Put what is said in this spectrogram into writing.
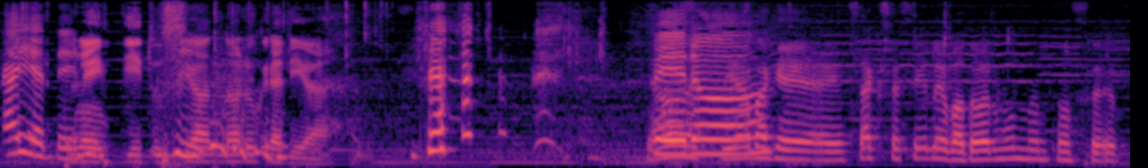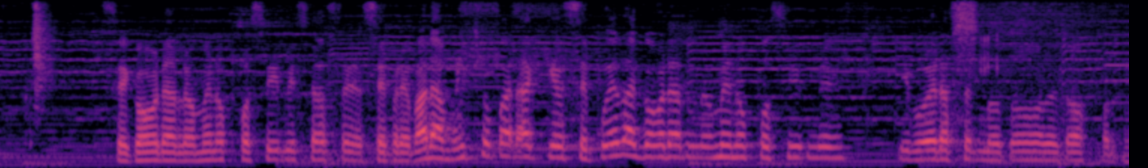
Cállate. Una institución no lucrativa. Pero- ya para que sea accesible para todo el mundo, entonces se cobra lo menos posible y se hace, se prepara mucho para que se pueda cobrar lo menos posible y poder hacerlo todo de todas formas.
